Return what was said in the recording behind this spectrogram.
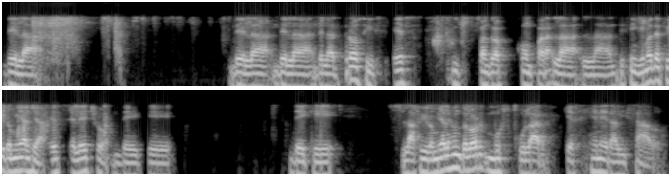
de, la, de, la, de, la, de la artrosis es, cuando compara, la, la distinguimos de fibromialgia, es el hecho de que, de que la fibromialgia es un dolor muscular que es generalizado,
